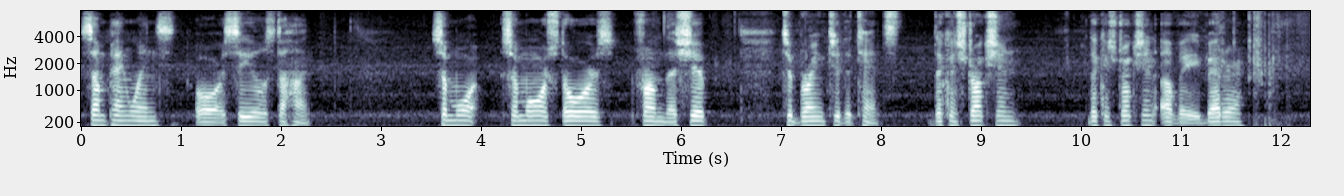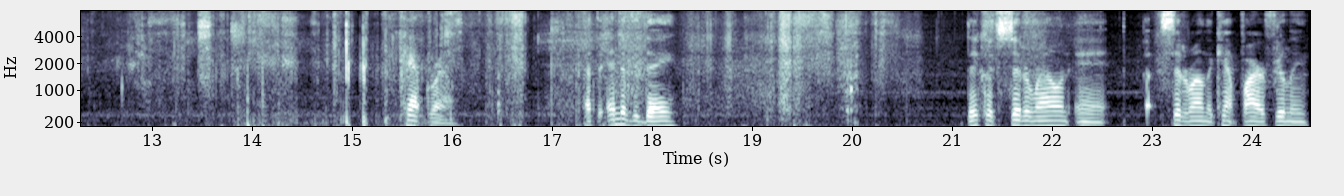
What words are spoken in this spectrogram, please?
Some penguins or seals to hunt. Some more some more stores from the ship to bring to the tents. The construction the construction of a better campground. At the end of the day, they could sit around and uh, sit around the campfire feeling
